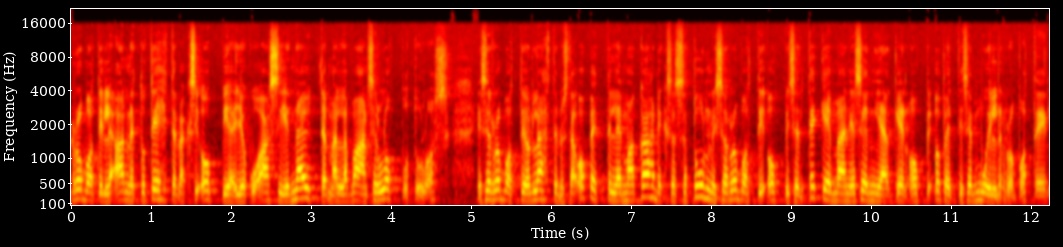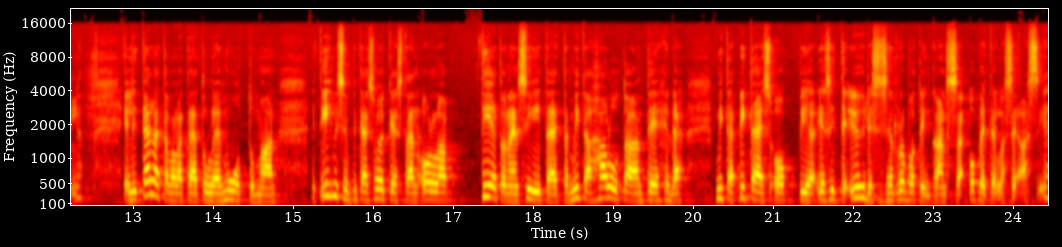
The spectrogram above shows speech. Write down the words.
robotille annettu tehtäväksi oppia joku asia näyttämällä vaan se lopputulos. Ja se robotti on lähtenyt sitä opettelemaan kahdeksassa tunnissa, robotti oppi sen tekemään ja sen jälkeen oppi, opetti sen muille roboteille. Eli tällä tavalla tämä tulee muuttumaan, että ihmisen pitäisi oikeastaan olla tietoinen siitä, että mitä halutaan tehdä, mitä pitäisi oppia ja sitten yhdessä sen robotin kanssa opetella se asia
